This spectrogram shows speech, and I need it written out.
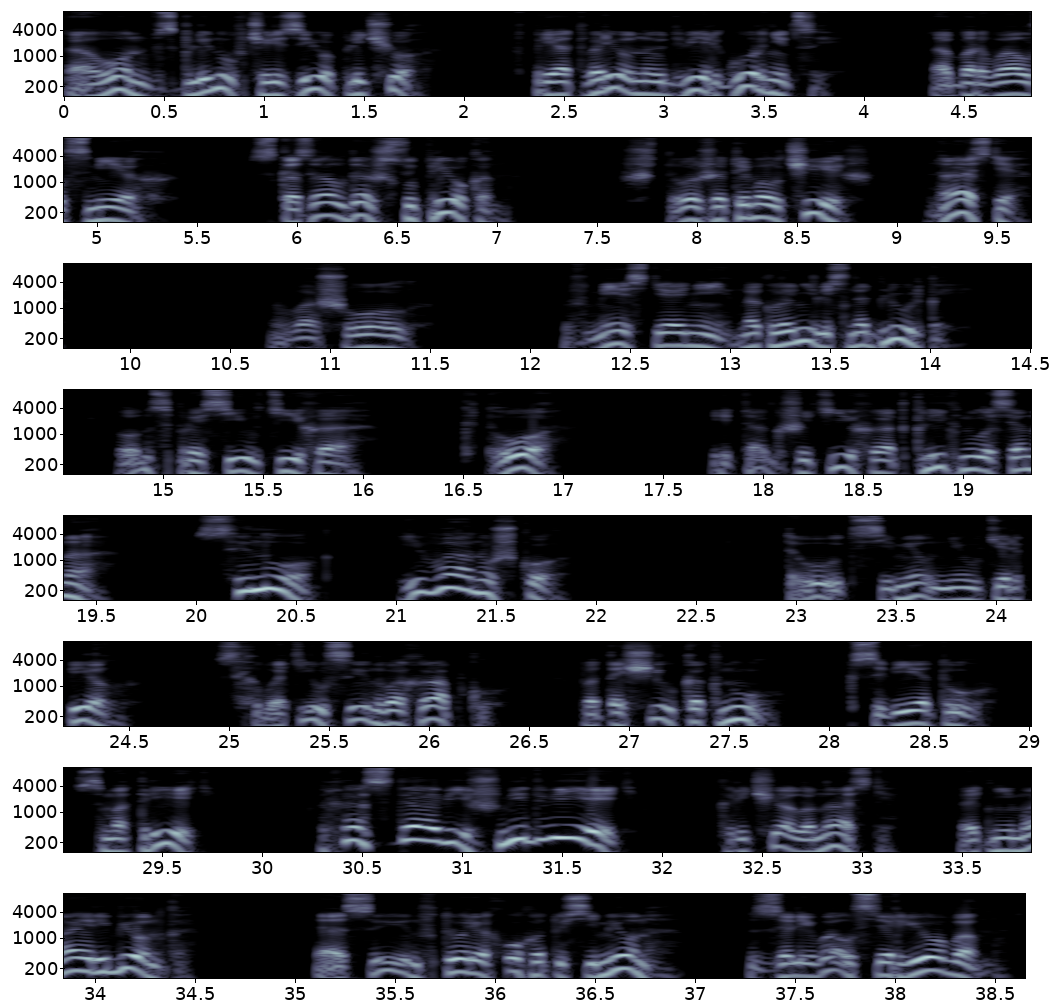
а он, взглянув через ее плечо в приотворенную дверь горницы, оборвал смех, сказал даже с упреком. «Что же ты молчишь, Настя?» Вошел. Вместе они наклонились над люлькой. Он спросил тихо «Кто?» И так же тихо откликнулась она «Сынок, Иванушку!» Тут Семен не утерпел, схватил сын в охапку, потащил к окну, к свету, смотреть. «Раздавишь, медведь!» — кричала Настя, отнимая ребенка. А сын, вторя хохоту Семена, заливался ревом.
